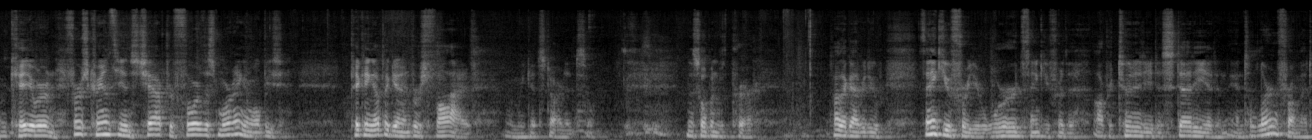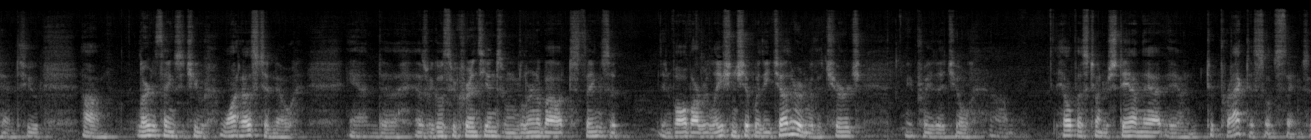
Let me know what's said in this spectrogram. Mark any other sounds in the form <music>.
Okay, we're in 1 Corinthians chapter 4 this morning, and we'll be picking up again in verse 5 when we get started. So let's open with prayer. Father God, we do thank you for your word. Thank you for the opportunity to study it and, and to learn from it and to um, learn the things that you want us to know. And uh, as we go through Corinthians and we learn about things that involve our relationship with each other and with the church, we pray that you'll um, help us to understand that and to practice those things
